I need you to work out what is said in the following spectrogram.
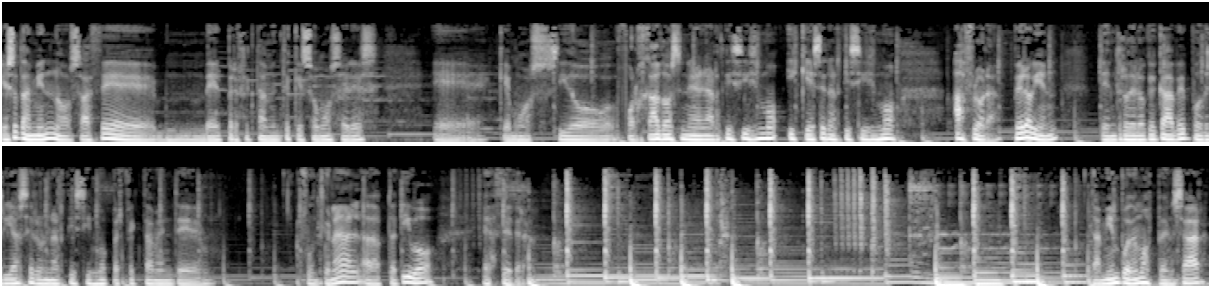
Eso también nos hace ver perfectamente que somos seres eh, que hemos sido forjados en el narcisismo y que ese narcisismo aflora. Pero bien, dentro de lo que cabe podría ser un narcisismo perfectamente funcional, adaptativo, etc. También podemos pensar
